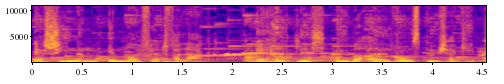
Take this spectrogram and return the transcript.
Erschienen im Neufeld Verlag. Erhältlich überall, wo es Bücher gibt.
